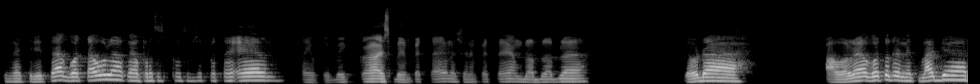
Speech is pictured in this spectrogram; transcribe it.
Singkat cerita gue tahulah kayak proses-proses PTN, kayak UTBK, SBMPTN, SNMPTN, bla bla bla. Ya udah, awalnya gue tuh udah niat belajar.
